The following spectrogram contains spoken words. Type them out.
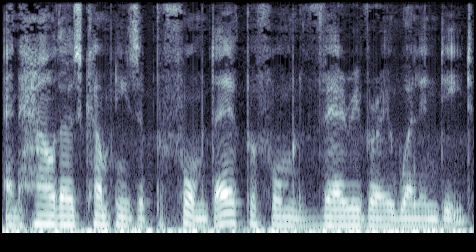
and how those companies have performed, they have performed very, very well indeed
